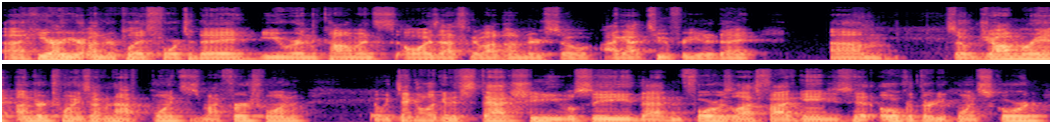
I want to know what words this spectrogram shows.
Uh, here are your underplays for today. You were in the comments always asking about unders, so I got two for you today. Um, so Ja Morant under 27 and a half points is my first one. If we take a look at his stat sheet, you will see that in four of his last five games, he's hit over 30 points scored.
